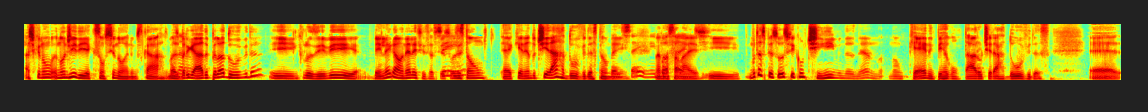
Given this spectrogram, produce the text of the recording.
Acho que não, eu não diria que são sinônimos, Carlos, mas Não. obrigado pela dúvida. E, inclusive, bem legal, né, Letícia? As Sim. pessoas estão é, querendo tirar dúvidas também Isso aí, é na nossa live. E muitas pessoas ficam tímidas, né? Não querem perguntar ou tirar dúvidas. É,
